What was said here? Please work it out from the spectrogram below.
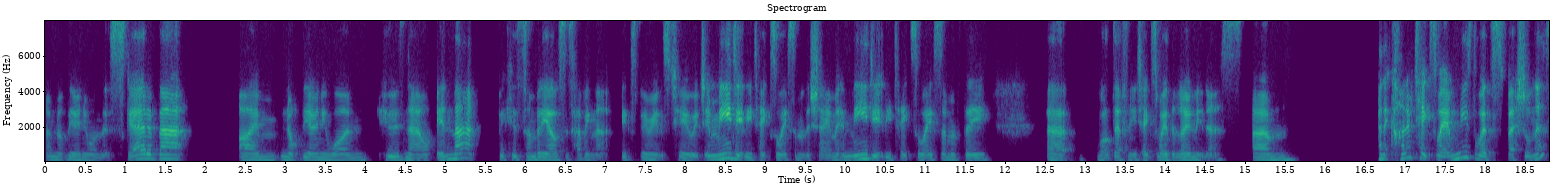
I'm not the only one that's scared of that. I'm not the only one who is now in that because somebody else is having that experience too which immediately takes away some of the shame. It immediately takes away some of the uh, well definitely takes away the loneliness. Um, and it kind of takes away i'm going to use the word specialness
